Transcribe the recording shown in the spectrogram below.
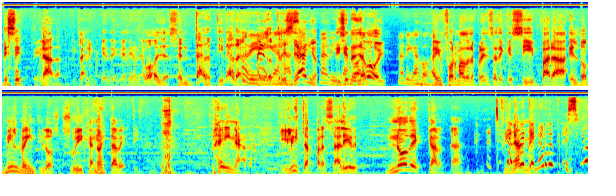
desesperada, porque claro, imagínate que tiene una boya sentada, tirada No al pedo, digas, 13 años, no digas diciendo ya voy. No digas voy. Ha informado la prensa de que si para el 2022 su hija no está vestida, peinada y lista para salir, no descarta Chica debe finalmente tener depresión.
